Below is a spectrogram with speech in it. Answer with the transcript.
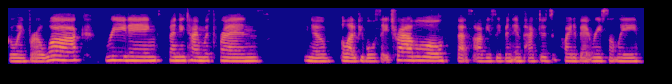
Going for a walk, reading, spending time with friends, you know, a lot of people will say travel. That's obviously been impacted quite a bit recently.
